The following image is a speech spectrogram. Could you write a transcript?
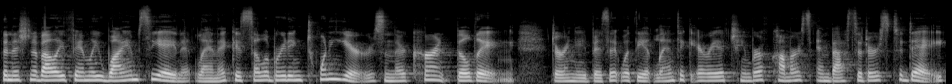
The Nishna Valley Family YMCA in Atlantic is celebrating 20 years in their current building. During a visit with the Atlantic Area Chamber of Commerce ambassadors today,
